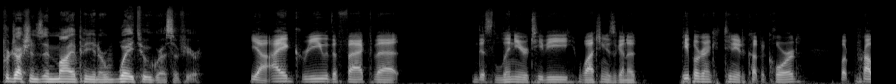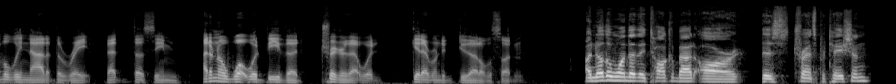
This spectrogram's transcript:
projections, in my opinion, are way too aggressive here. Yeah, I agree with the fact that this linear TV watching is going to, people are going to continue to cut the cord, but probably not at the rate. That does seem, I don't know what would be the trigger that would get everyone to do that all of a sudden. Another one that they talk about are is transportation.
